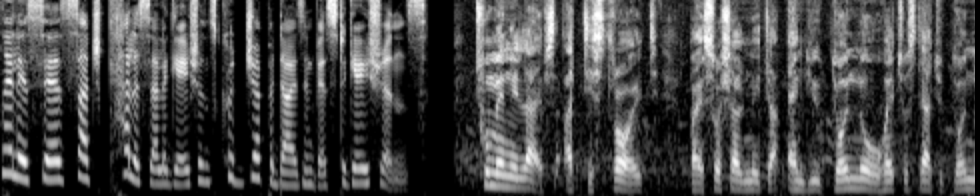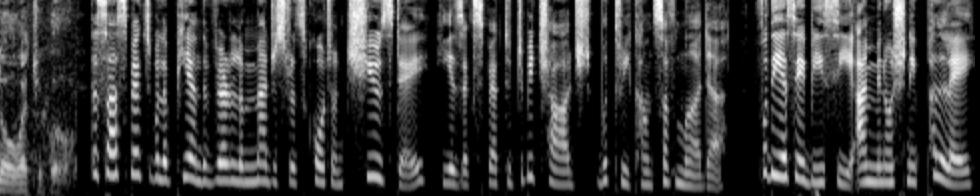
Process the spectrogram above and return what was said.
Cele says such callous allegations could jeopardize investigations. Too many lives are destroyed by social media and you don't know where to start, you don't know where to go. The suspect will appear in the Verulam Magistrates Court on Tuesday. He is expected to be charged with three counts of murder. For the SABC, I'm Minoshni Pillay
